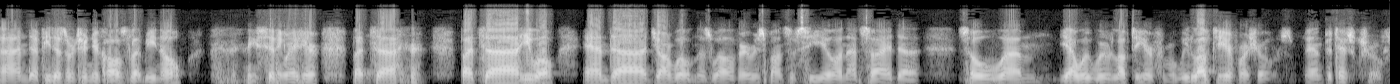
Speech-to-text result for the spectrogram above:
And if he doesn't return your calls, let me know. He's sitting right here, but uh, but uh, he will. And uh, John Wilton as well, very responsive CEO on that side. Uh, so um, yeah, we we love to hear from we love to hear from our shareholders and potential shareholders.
